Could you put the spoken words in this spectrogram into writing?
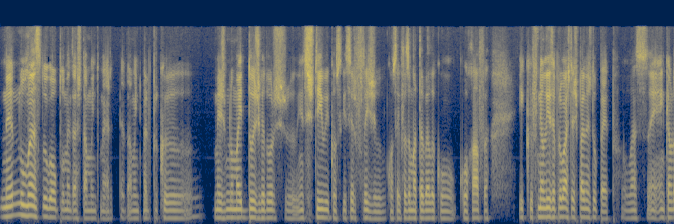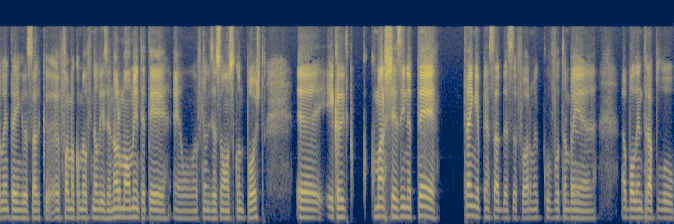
no lance do gol, pelo menos, acho que está muito mérito. Dá muito mérito porque, mesmo no meio de dois jogadores, uh, insistiu e conseguiu ser feliz. Consegue fazer uma tabela com, com o Rafa e que finaliza por baixo das pernas do Pep. O lance em, em câmera lenta é engraçado que a forma como ele finaliza, normalmente até é uma finalização ao segundo posto. Uh, e acredito que que o Marchesin até tenha pensado dessa forma, que levou também a, a bola entrar pelo,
